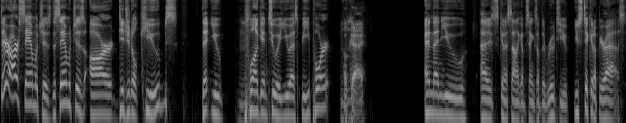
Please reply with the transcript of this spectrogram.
There are sandwiches. The sandwiches are digital cubes that you plug into a USB port, Okay. and then you. It's gonna sound like I'm saying something rude to you. You stick it up your ass.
